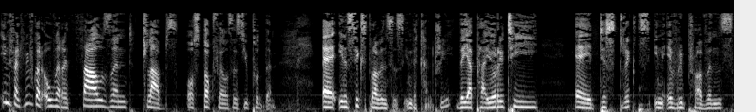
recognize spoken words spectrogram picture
in fact, we've got over a thousand clubs or stokvels as you put them, uh, in six provinces in the country. They are priority, uh, districts in every province,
